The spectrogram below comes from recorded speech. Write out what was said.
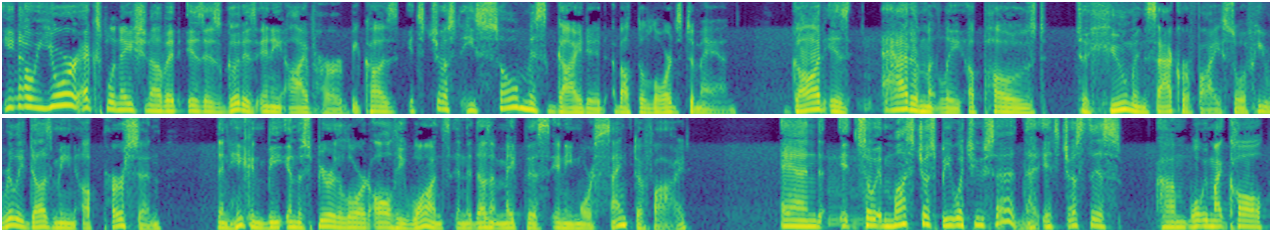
you know, your explanation of it is as good as any I've heard because it's just he's so misguided about the Lord's demand. God is adamantly opposed to human sacrifice. So if he really does mean a person, then he can be in the spirit of the Lord all he wants, and it doesn't make this any more sanctified. And it, so it must just be what you said that it's just this, um, what we might call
